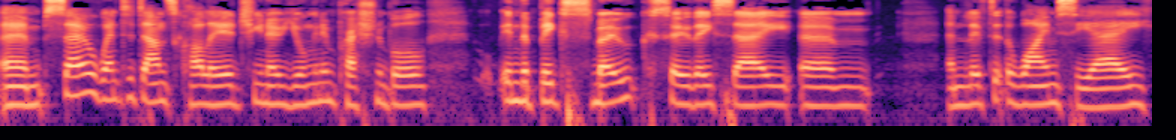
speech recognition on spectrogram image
Um, so went to dance college, you know, young and impressionable, in the big smoke, so they say, um, and lived at the YMCA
